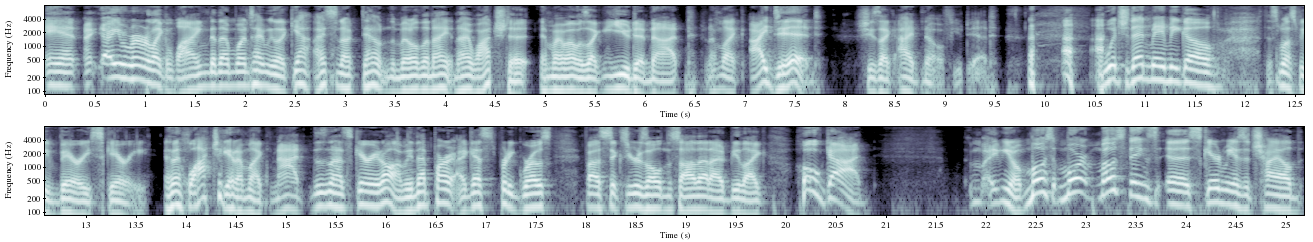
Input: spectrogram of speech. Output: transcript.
And I, I remember like lying to them one time. You're like, "Yeah, I snuck down in the middle of the night and I watched it." And my mom was like, "You did not." And I'm like, "I did." She's like, "I'd know if you did," which then made me go, "This must be very scary." And then watching it, I'm like, "Not, this is not scary at all." I mean, that part I guess is pretty gross. If I was six years old and saw that, I'd be like, "Oh God." You know, most more most things uh, scared me as a child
